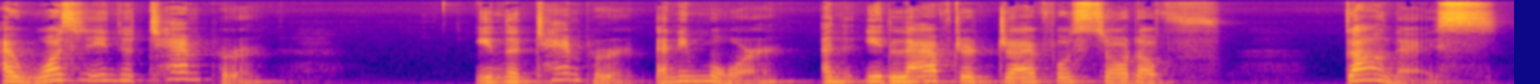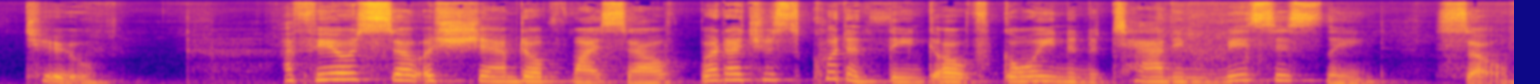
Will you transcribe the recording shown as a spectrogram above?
I wasn't in the temper, in the temper anymore, and it left a dreadful sort of gungness too. I feel so ashamed of myself, but I just couldn't think of going and telling Mrs. Lynde so.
